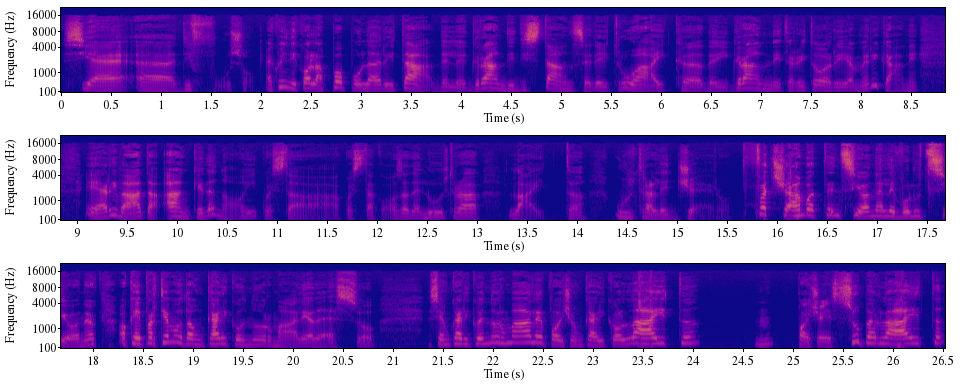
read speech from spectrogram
si è uh, diffuso. E quindi con la popolarità delle grandi distanze, dei true hike, dei grandi territori americani, è arrivata anche da noi questa, questa cosa dell'ultra light, ultra leggero. Facciamo attenzione all'evoluzione. Ok, partiamo da un carico normale adesso. Se un carico è normale, poi c'è un carico light? Mm? poi c'è super light,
